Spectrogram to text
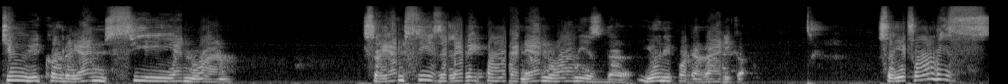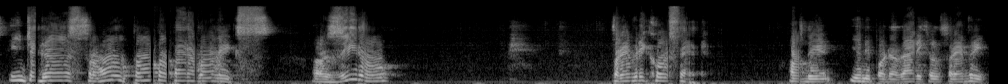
Q equal to NC N1. So NC is the Levi part and N1 is the unipotent radical. So if all these integrals for all proper parabolics are zero for every coset of the unipotent radical for every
